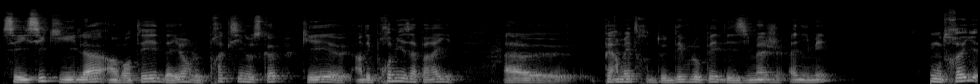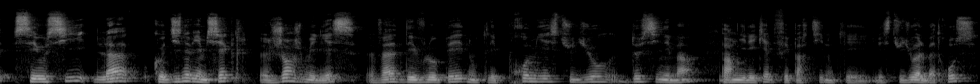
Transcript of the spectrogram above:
C'est ici qu'il a inventé d'ailleurs le praxinoscope, qui est euh, un des premiers appareils à euh, permettre de développer des images animées. Montreuil, c'est aussi là qu'au XIXe siècle, Georges Méliès va développer donc, les premiers studios de cinéma, parmi lesquels fait partie les, studios Albatros.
